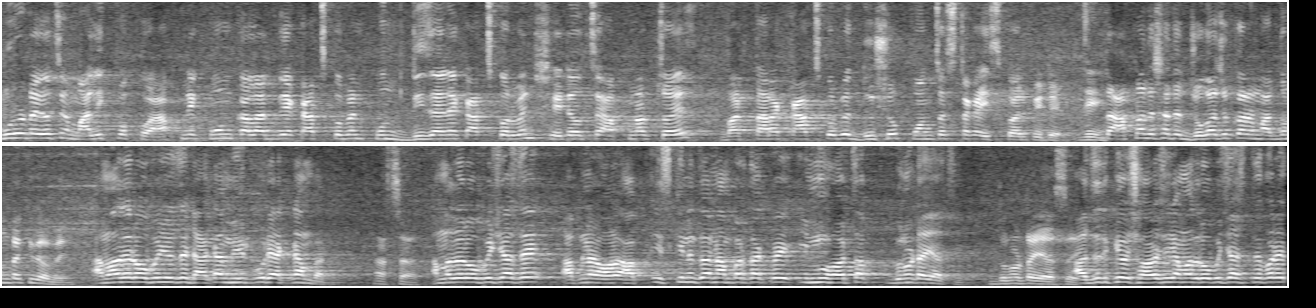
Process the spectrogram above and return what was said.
পুরোটাই হচ্ছে মালিক পক্ষ। আপনি কোন কালার দিয়ে কাজ করবেন কোন ডিজাইনে কাজ করবেন সেটা হচ্ছে আপনার চয়েস বাট তারা কাজ করবে দুশো পঞ্চাশ টাকা স্কোয়ার ফিটে তা আপনাদের সাথে যোগাযোগ করার মাধ্যমটা কীভাবে? আমাদের অফিস হচ্ছে ঢাকা মিরপুর এক নাম্বার আচ্ছা। আমাদের অফিস আছে আপনার স্ক্রিনে দেওয়া নাম্বার থাকবে ইমো হোয়াটসঅ্যাপ দুটোটাই আছে। দুটোটাই আছে। আর যদি কেউ সরাসরি আমাদের অফিসে আসতে পারে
